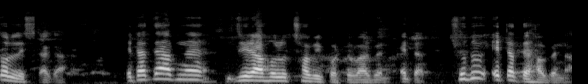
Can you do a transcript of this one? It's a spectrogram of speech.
চল্লিশ টাকা। এটাতে আপনি জিরা হলুদ সবই করতে পারবেন। এটা শুধু এটাতে হবে না।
